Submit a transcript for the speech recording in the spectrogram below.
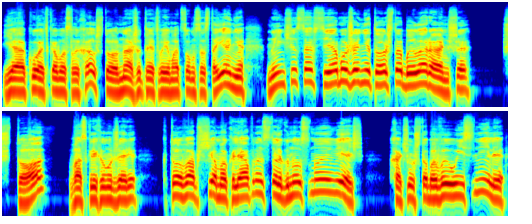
я кое от кого слыхал, что нажитое твоим отцом состояние нынче совсем уже не то, что было раньше. Что? воскликнул Джерри. Кто вообще мог ляпнуть столь гнусную вещь? Хочу, чтобы вы уяснили,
